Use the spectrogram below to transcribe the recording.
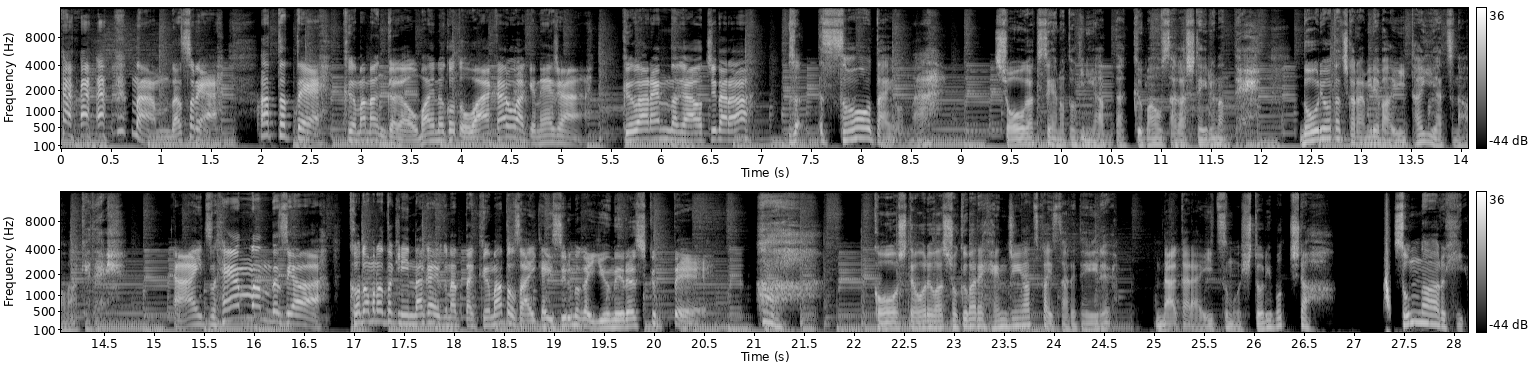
なんだそりゃ。あったってクマなんかがお前のこと分かるわけねえじゃん。食われんのがオチだろ。そそうだよな。小学生の時に会ったクマを探しているなんて同僚たちから見れば痛いやつなわけで。あいつ変なんですよ。子供の時に仲良くなったクマと再会するのが夢らしくって。はあ。こうして俺は職場で変人扱いされている。だからいつも一人ぼっちだ。そんなある日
